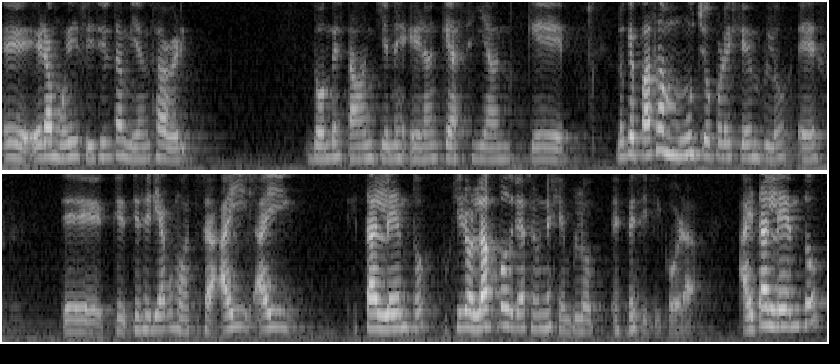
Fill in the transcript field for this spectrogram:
eh, era muy difícil también saber dónde estaban, quiénes eran, qué hacían, qué... Lo que pasa mucho, por ejemplo, es eh, que, sería como esto. O sea, hay, hay talento. HeroLab podría ser un ejemplo específico, ¿verdad? Hay talento,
